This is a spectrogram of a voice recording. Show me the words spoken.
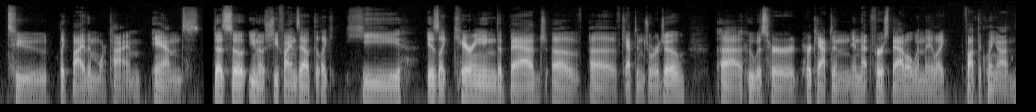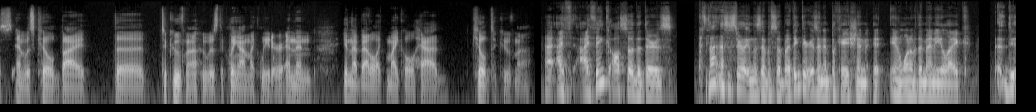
to like buy them more time. And does so you know she finds out that like he is like carrying the badge of of captain georgiou uh, who was her her captain in that first battle when they like fought the klingons and was killed by the t'kuvma who was the klingon like leader. And then in that battle like michael had killed t'kuvma I I, th- I think also that there's it's not necessarily in this episode, but I think there is an implication in one of the many like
